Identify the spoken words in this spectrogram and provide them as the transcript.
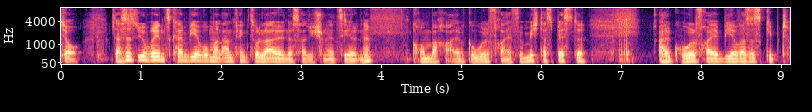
Tja, das ist übrigens kein Bier, wo man anfängt zu lallen, das hatte ich schon erzählt, ne? Krombacher alkoholfrei. Für mich das beste alkoholfreie Bier, was es gibt.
